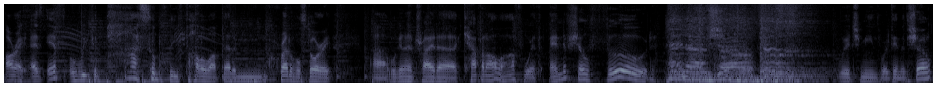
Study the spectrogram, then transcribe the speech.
All right, as if we could possibly follow up that incredible story, uh, we're gonna try to cap it all off with end of show food. End of show food, which means we're at the end of the show,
